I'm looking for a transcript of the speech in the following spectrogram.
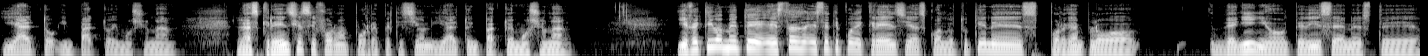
y alto impacto emocional. Las creencias se forman por repetición y alto impacto emocional. Y efectivamente, este tipo de creencias, cuando tú tienes, por ejemplo, de niño, te dicen, este,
